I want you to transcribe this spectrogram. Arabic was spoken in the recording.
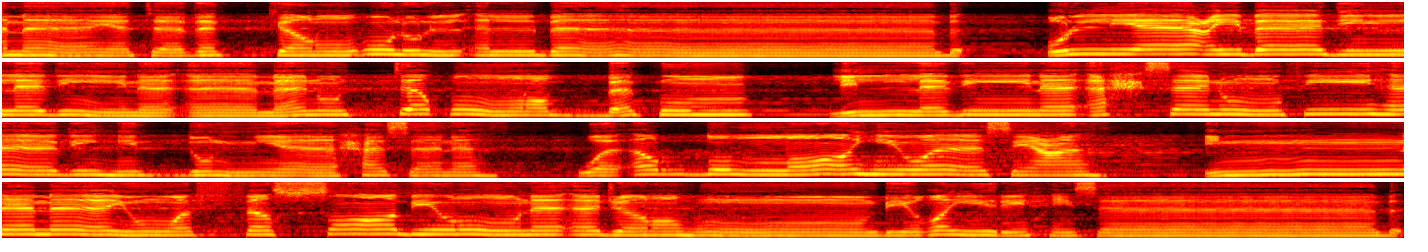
إنما يتذكر أولو الألباب قل يا عبادي الذين آمنوا اتقوا ربكم للذين أحسنوا في هذه الدنيا حسنة وأرض الله واسعة إن إنما يوفى الصابرون أجرهم بغير حساب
